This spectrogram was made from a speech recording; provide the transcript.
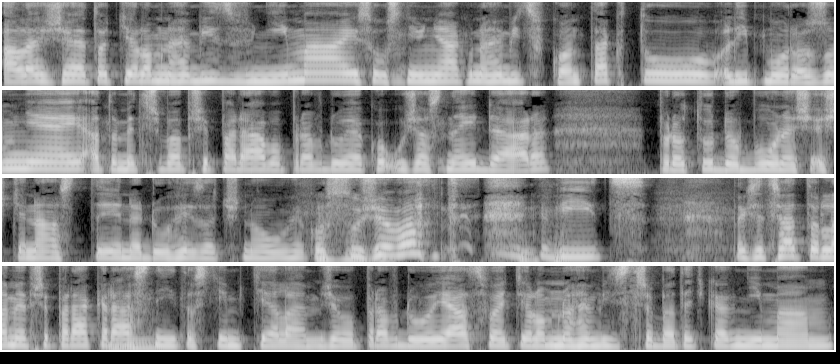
ale že to tělo mnohem víc vnímá, jsou s ním nějak mnohem víc v kontaktu, líp mu rozumějí a to mi třeba připadá opravdu jako úžasný dar, pro tu dobu, než ještě nás ty neduhy začnou jako sužovat víc. Takže třeba tohle mi připadá krásný, to s tím tělem, že opravdu já svoje tělo mnohem víc třeba teďka vnímám,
